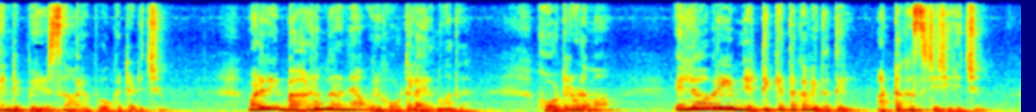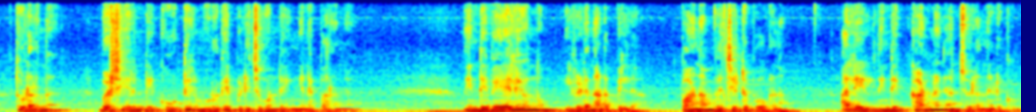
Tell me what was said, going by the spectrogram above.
എന്റെ പേഴ്സ് ആരോ പോക്കറ്റ് അടിച്ചു. വളരെ ബഹളം നിറഞ്ഞ ഒരു ഹോട്ടലായിരുന്നു അത്. ഹോട്ടലുടമ എല്ലാവരെയും ഞെട്ടിക്കത്തക്ക വിധത്തിൽ അട്ടഹസിച്ച് ചിരിച്ചു. തുടർന്ന് ബഷീറിന്റെ കോട്ടിൽ മുറുകെ പിടിച്ചുകൊണ്ട് ഇങ്ങനെ പറഞ്ഞു നിന്റെ വേലയൊന്നും ഇവിടെ നടപ്പില്ല. പണം വെച്ചിട്ട് പോകണം. അല്ലെങ്കിൽ നിന്റെ കണ്ണ് ഞാൻ ചുരന്നെടുക്കും.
